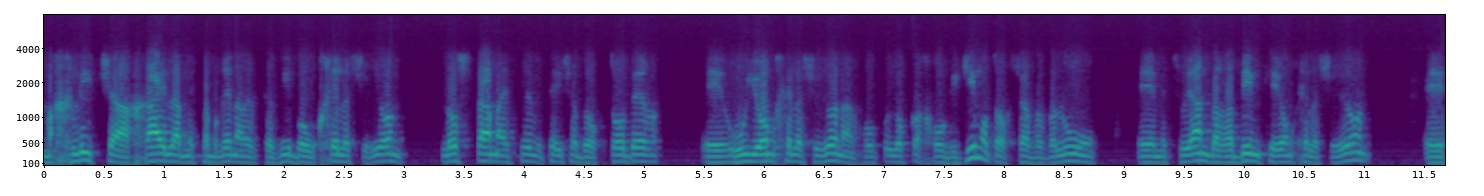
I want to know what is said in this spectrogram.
מחליט שהחיל המתמרן המרכזי בו הוא חיל השריון, לא סתם ה-29 באוקטובר אה, הוא יום חיל השריון, אנחנו לא כל כך חוגגים אותו עכשיו, אבל הוא אה, מצוין ברבים כיום חיל השריון. אה,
